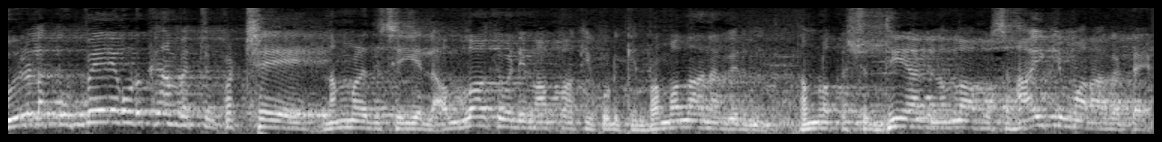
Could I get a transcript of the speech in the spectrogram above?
ഉരുളക്ക് കുപ്പേര് കൊടുക്കാൻ പറ്റും പക്ഷേ നമ്മളത് ചെയ്യല്ല. അള്ളാഹ്ക്ക് വേണ്ടി മാപ്പാക്കി കൊടുക്കും. റമദാന വരുന്നത്. നമ്മളൊക്കെ ശുദ്ധിയാകും അള്ളാഹു സഹായിക്കുമാറാകട്ടെ.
